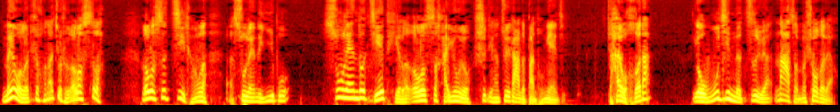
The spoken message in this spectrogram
没有了之后那就是俄罗斯了。俄罗斯继承了呃苏联的衣钵，苏联都解体了，俄罗斯还拥有世界上最大的版图面积，还有核弹，有无尽的资源，那怎么受得了？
